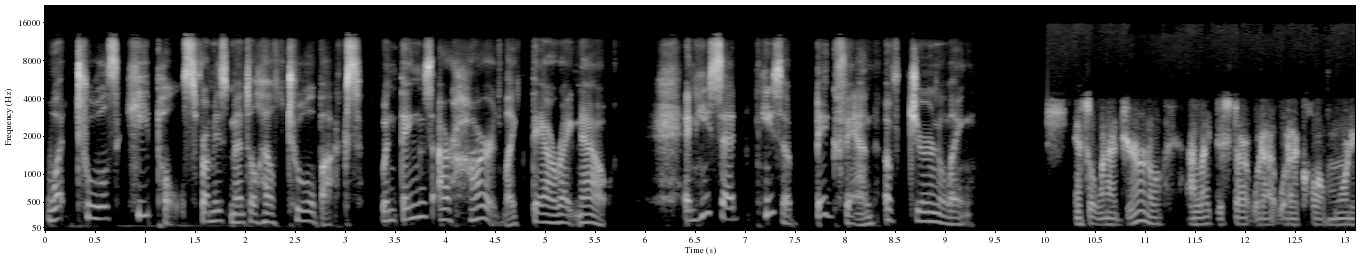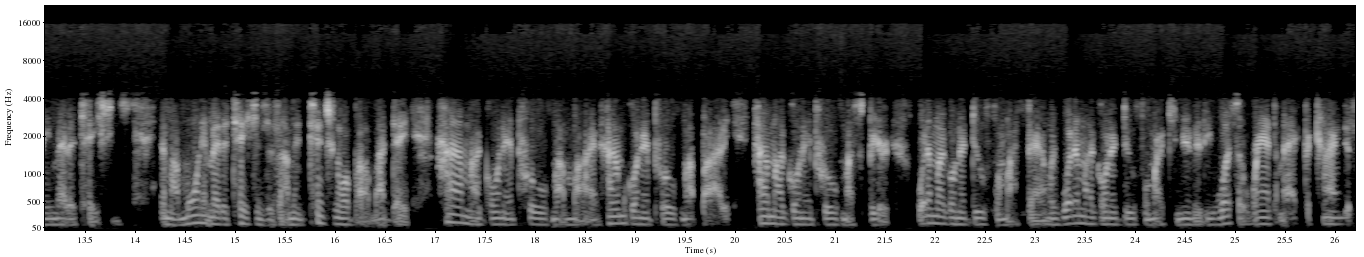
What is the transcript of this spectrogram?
what tools he pulls from his mental health toolbox when things are hard like they are right now. And he said he's a big fan of journaling. And so when I journal, I like to start with what I call morning meditations. And my morning meditations is I'm intentional about my day. How am I going to improve my mind? How am I going to improve my body? How am I going to improve my spirit? What am I going to do for my family? What am I going to do for my community? What's a random act of kindness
